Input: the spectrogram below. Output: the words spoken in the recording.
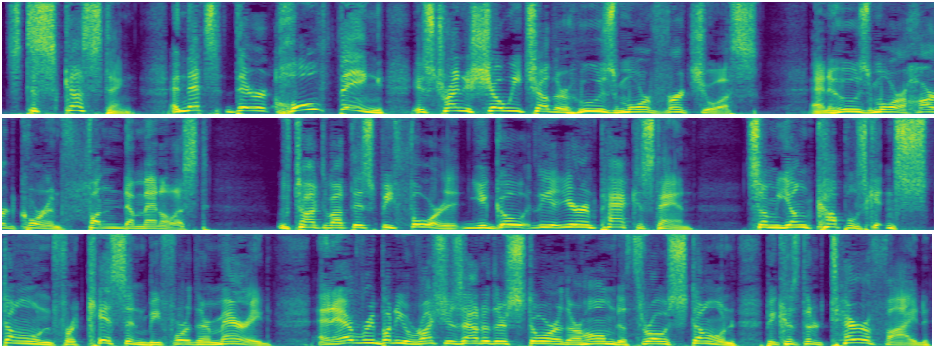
It's disgusting. And that's their whole thing is trying to show each other who's more virtuous and who's more hardcore and fundamentalist. We've talked about this before. You go, you're in Pakistan. Some young couples getting stoned for kissing before they're married, and everybody rushes out of their store or their home to throw a stone because they're terrified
